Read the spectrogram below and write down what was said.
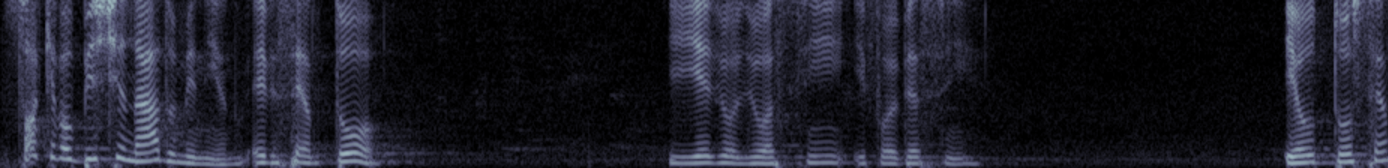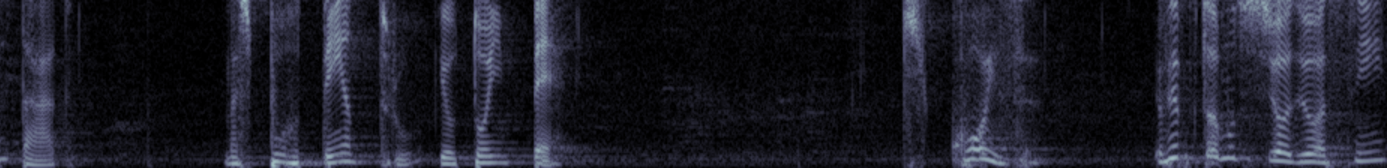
Só que era obstinado o menino. Ele sentou e ele olhou assim e foi assim: Eu estou sentado, mas por dentro eu estou em pé coisa. Eu lembro que todo mundo se olhou assim,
